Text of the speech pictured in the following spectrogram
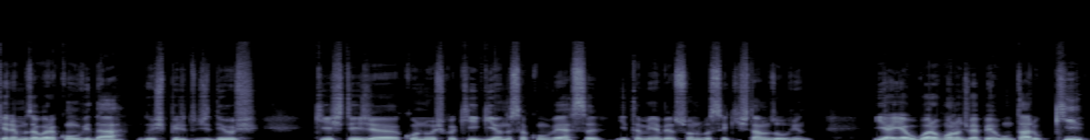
queremos agora convidar do Espírito de Deus que esteja conosco aqui guiando essa conversa e também abençoando você que está nos ouvindo. E aí agora o Ronald vai perguntar o que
